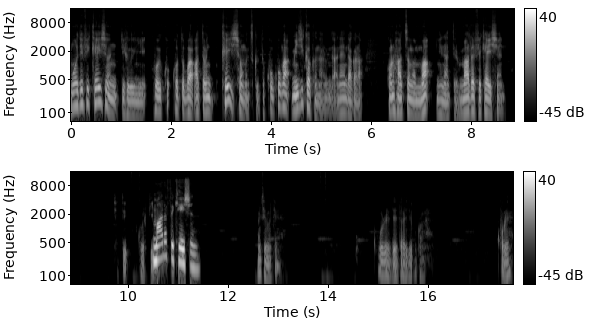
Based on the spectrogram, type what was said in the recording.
modification っていうふうにこういう言葉、あとケーションがつくと、ここが短くなるんだね。だから、この発音がまになってる。modification。ちょっとこれ聞いて。modification。あ、ちょっと待って。これで大丈夫かな？これ？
